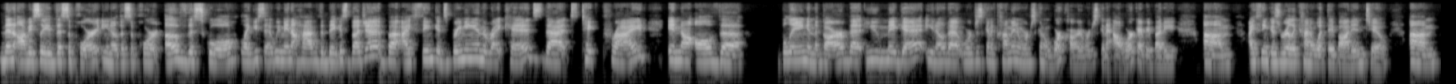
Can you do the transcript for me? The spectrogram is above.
then obviously the support you know the support of the school. Like you said we may not have the biggest budget but i think it's bringing in the right kids that take pride in not all the bling and the garb that you may get you know that we're just going to come in and we're just going to work hard and we're just going to outwork everybody um, i think is really kind of what they bought into. Um,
